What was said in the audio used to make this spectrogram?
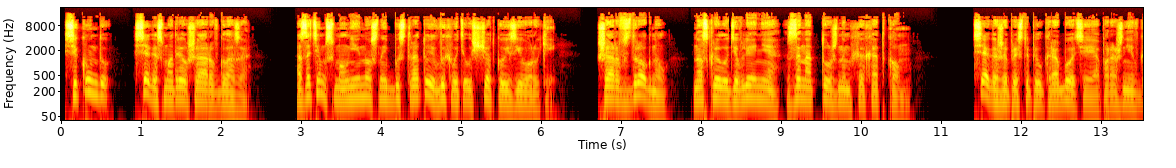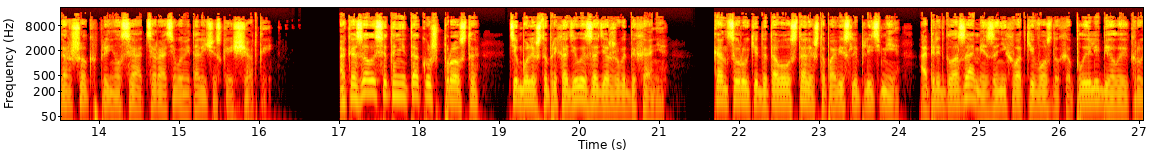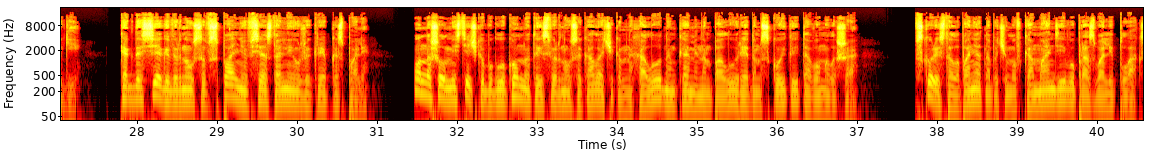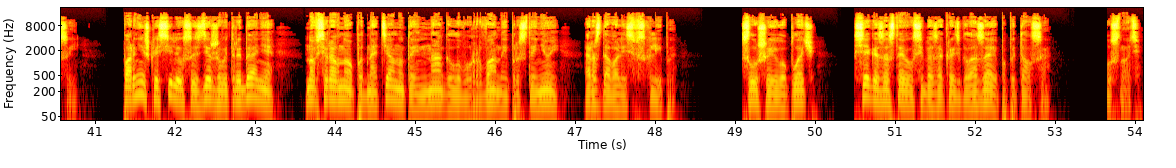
Секунду Сега смотрел Шару в глаза, а затем с молниеносной быстротой выхватил щетку из его руки. Шар вздрогнул, но скрыл удивление за натужным хохотком. Сега же приступил к работе и, опорожнив горшок, принялся оттирать его металлической щеткой. Оказалось, это не так уж просто, тем более, что приходилось задерживать дыхание. К концу руки до того устали, что повисли плетьми, а перед глазами из-за нехватки воздуха плыли белые круги. Когда Сега вернулся в спальню, все остальные уже крепко спали. Он нашел местечко в углу комнаты и свернулся калачиком на холодном каменном полу рядом с койкой того малыша. Вскоре стало понятно, почему в команде его прозвали Плаксой. Парнишка силился сдерживать рыдания, но все равно под натянутой на голову рваной простыней раздавались всхлипы. Слушая его плач, Сега заставил себя закрыть глаза и попытался уснуть.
